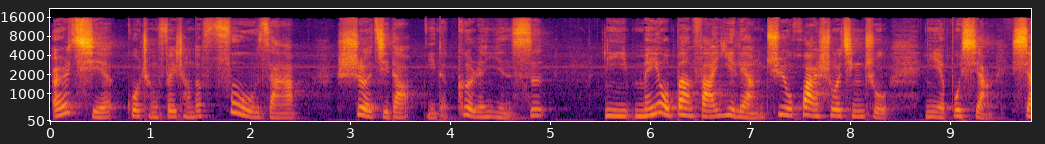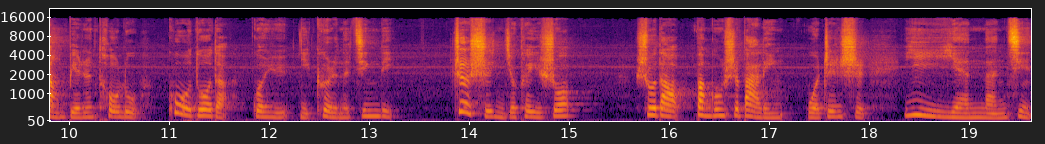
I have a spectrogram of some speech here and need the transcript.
而且过程非常的复杂，涉及到你的个人隐私，你没有办法一两句话说清楚，你也不想向别人透露过多的关于你个人的经历，这时你就可以说，说到办公室霸凌，我真是一言难尽。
